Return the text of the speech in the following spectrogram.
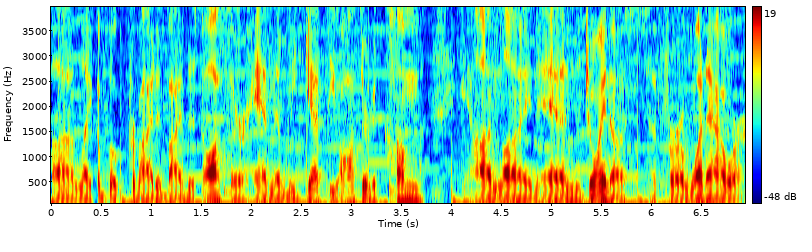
uh, like a book provided by this author. And then we get the author to come online and join us for a one hour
